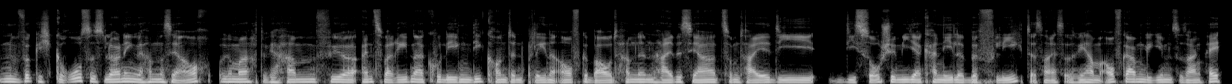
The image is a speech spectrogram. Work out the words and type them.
ein wirklich großes Learning. Wir haben das ja auch gemacht. Wir haben für ein, zwei Rednerkollegen die Contentpläne aufgebaut, haben ein halbes Jahr zum Teil die, die Social Media Kanäle bepflegt. Das heißt, also wir haben Aufgaben gegeben zu sagen, hey,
